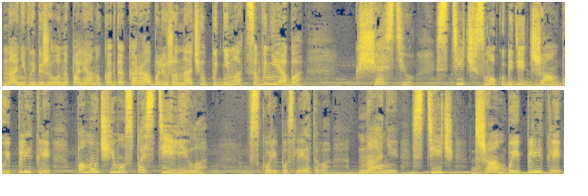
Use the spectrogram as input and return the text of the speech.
Нани выбежала на поляну, когда корабль уже начал подниматься в небо. К счастью, Стич смог убедить Джамбу и Пликли помочь ему спасти Лила. Вскоре после этого Нани, Стич, Джамба и Пликли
